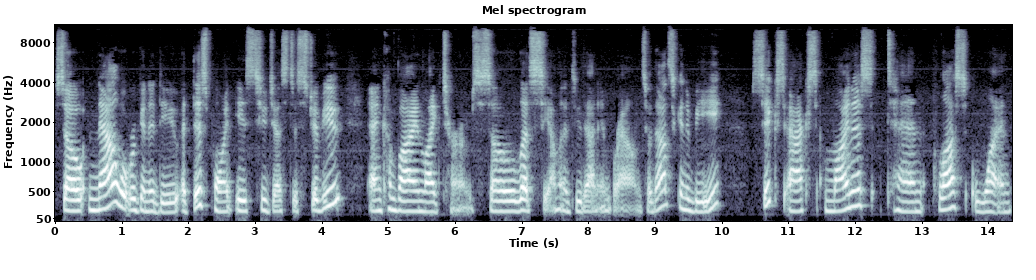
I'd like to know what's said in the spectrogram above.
So now what we're going to do at this point is to just distribute and combine like terms. So let's see, I'm going to do that in brown. So that's going to be 6x minus 10 plus 1,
